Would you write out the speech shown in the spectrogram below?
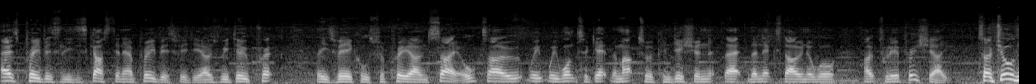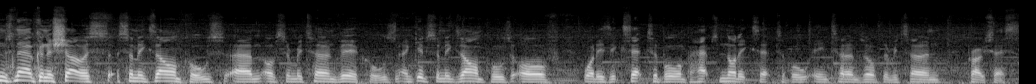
as previously discussed in our previous videos, we do prep these vehicles for pre-owned sale, so we, we want to get them up to a condition that the next owner will hopefully appreciate. So Jordan's now going to show us some examples um, of some return vehicles and give some examples of what is acceptable and perhaps not acceptable in terms of the return process.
